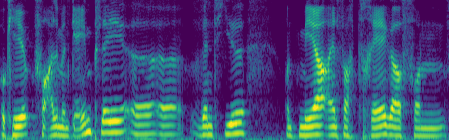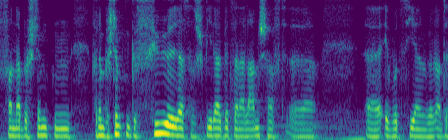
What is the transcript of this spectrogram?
okay, vor allem ein Gameplay-Ventil äh, äh und mehr einfach Träger von, von, einer bestimmten, von einem bestimmten Gefühl, das das Spiel halt mit seiner Landschaft äh, äh, evozieren will. Und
